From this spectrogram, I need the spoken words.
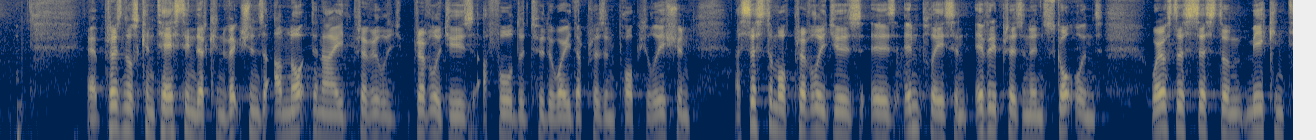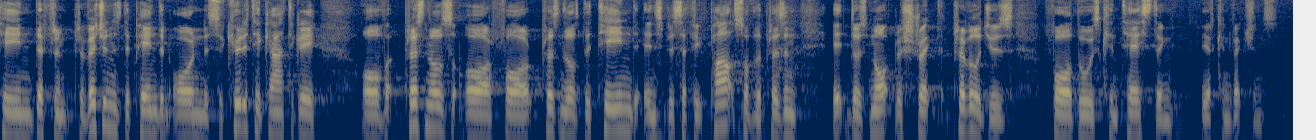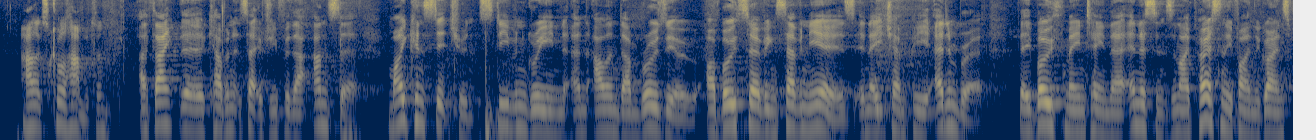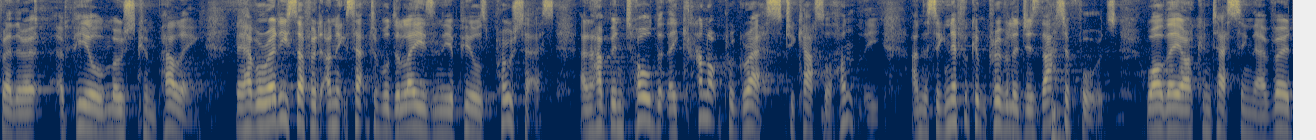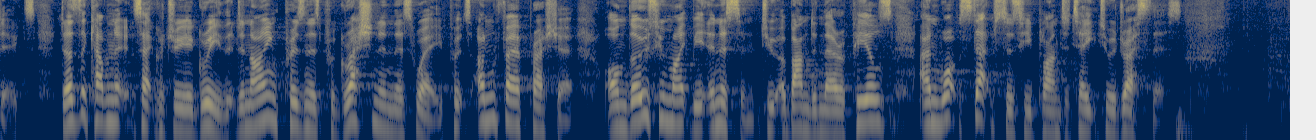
Uh, prisoners contesting their convictions are not denied privilege, privileges afforded to the wider prison population. A system of privileges is in place in every prison in Scotland Whilst this system may contain different provisions dependent on the security category of prisoners or for prisoners detained in specific parts of the prison, it does not restrict privileges for those contesting their convictions. Alex Cole-Hamilton. I thank the Cabinet Secretary for that answer. My constituents, Stephen Green and Alan D'Ambrosio, are both serving seven years in HMP Edinburgh. They both maintain their innocence, and I personally find the grounds for their appeal most compelling. They have already suffered unacceptable delays in the appeals process and have been told that they cannot progress to Castle Huntley and the significant privileges that affords while they are contesting their verdicts. Does the Cabinet Secretary agree that denying prisoners progression in this way puts unfair pressure on those who might be innocent to abandon their appeals and what steps does he plan to take to address this?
